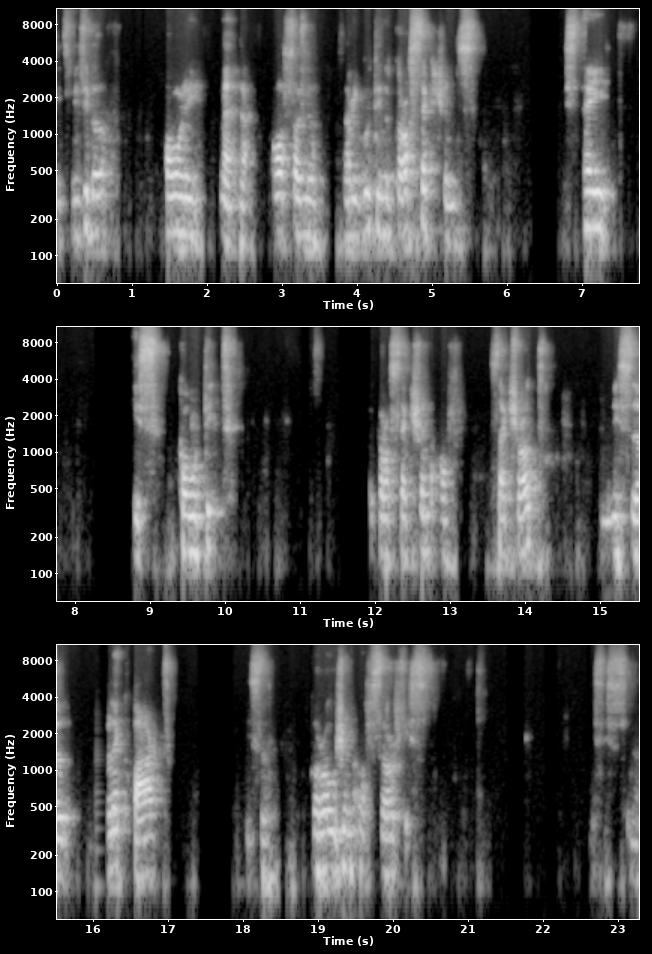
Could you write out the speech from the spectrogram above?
It's visible only also in very good in the cross sections. A is coated the cross section of such rod. This uh, black part is a corrosion of surface. This is uh,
